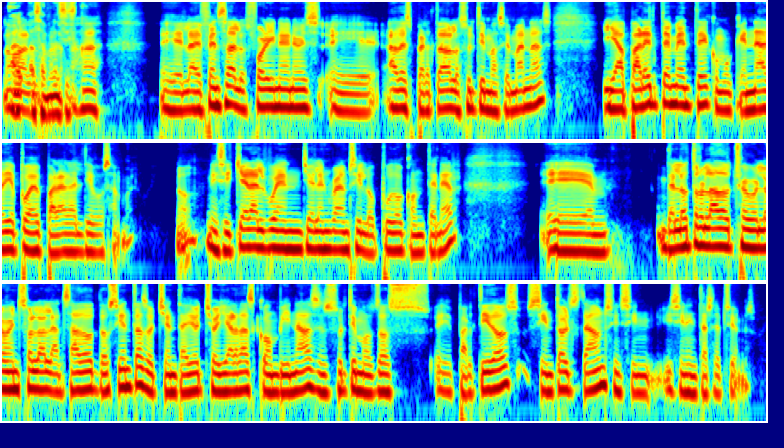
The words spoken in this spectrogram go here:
no, A- San Francisco. ajá. Eh, la defensa de los 49ers eh, ha despertado las últimas semanas y aparentemente como que nadie puede parar al Divo Samuel, ¿no? Ni siquiera el buen Jalen Ramsey lo pudo contener. Eh, del otro lado, Trevor Lawrence solo ha lanzado 288 yardas combinadas en sus últimos dos eh, partidos, sin touchdowns y sin, y sin intercepciones. güey.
